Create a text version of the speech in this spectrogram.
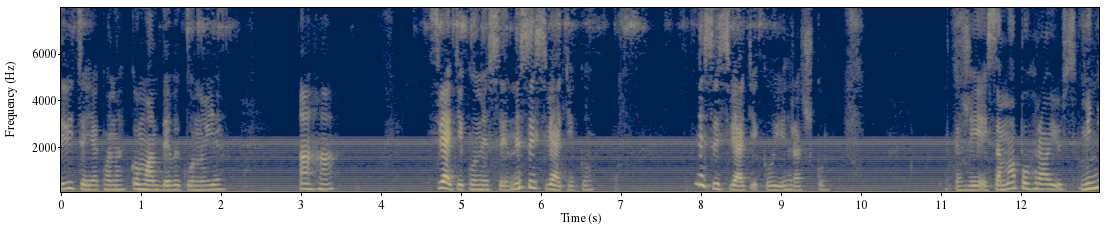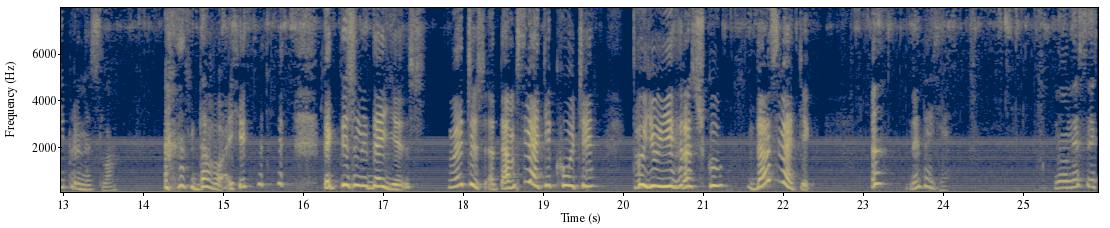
дивіться, як вона команди виконує. Ага. Святіку неси, неси святіку. Неси святіку іграшку. Каже, я й сама пограюсь. Мені принесла. Давай. Так ти ж не даєш. Бачиш, а там святік хоче твою іграшку. Да, святік? А, не дає. Ну, неси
